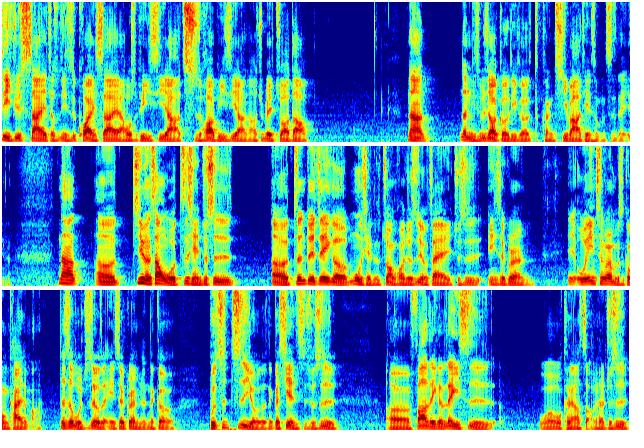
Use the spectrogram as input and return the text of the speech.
自己去筛，假如你是快筛啊，或是 PCR 磁化 PCR，然后就被抓到，那那你是不是就要隔离个可能七八天什么之类的？那呃，基本上我之前就是呃，针对这个目前的状况，就是有在就是 Instagram，我 Instagram 不是公开的嘛，但是我就是有在 Instagram 的那个不是自由的那个现实，就是呃发了一个类似，我我可能要找一下，就是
